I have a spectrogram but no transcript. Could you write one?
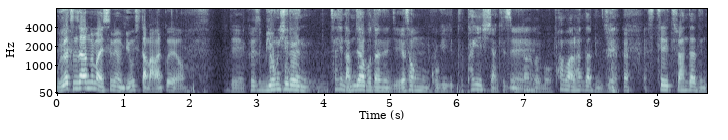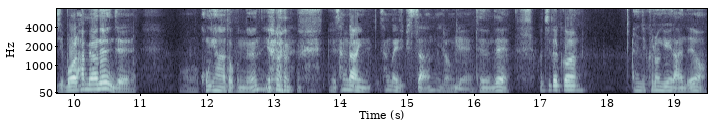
우리 같은 사람들만 있으면 미용실 다 망할 거예요. 네, 그래서 미용실은 사실 남자보다는 이제 여성 고객이 더 타겟이지 않겠습니까? 네. 거의 뭐 파마를 한다든지 스트레이트를 한다든지 뭘 하면은 이제 어, 공이 하나 더 붙는 이런 상당히 상당히 비싼 이런 게 음. 되는데 어찌됐건 이제 그런 기억이 나는데요.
